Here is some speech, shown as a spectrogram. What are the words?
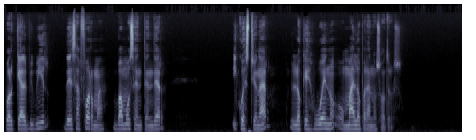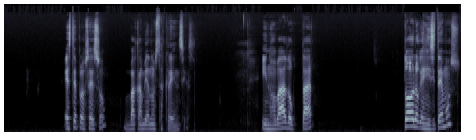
Porque al vivir de esa forma vamos a entender y cuestionar lo que es bueno o malo para nosotros. Este proceso va a cambiar nuestras creencias y nos va a adoptar todo lo que necesitemos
